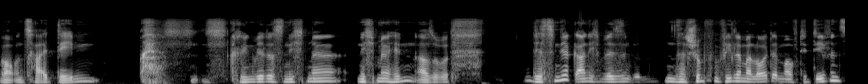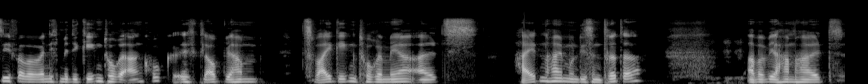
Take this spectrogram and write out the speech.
Und seitdem kriegen wir das nicht mehr, nicht mehr hin. Also wir sind ja gar nicht, wir sind, da schimpfen viele mal Leute immer auf die Defensive, aber wenn ich mir die Gegentore angucke, ich glaube, wir haben zwei Gegentore mehr als Heidenheim und die sind Dritter. Aber wir haben halt,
